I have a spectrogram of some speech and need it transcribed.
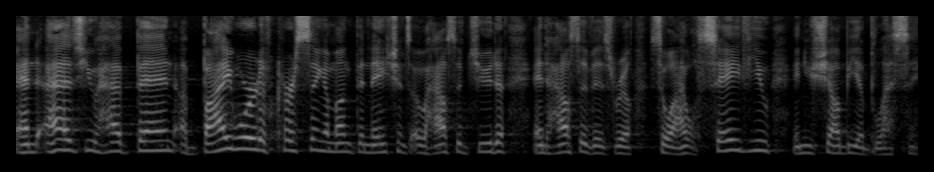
And as you have been a byword of cursing among the nations, O house of Judah and house of Israel, so I will save you, and you shall be a blessing.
